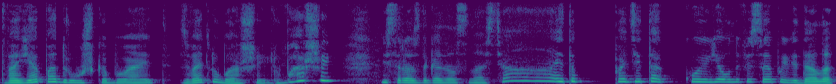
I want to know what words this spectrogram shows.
Твоя подружка бывает, звать Любашей. Любашей? Не сразу догадался Настя. А, это поди такую я у Нафиса повидала,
